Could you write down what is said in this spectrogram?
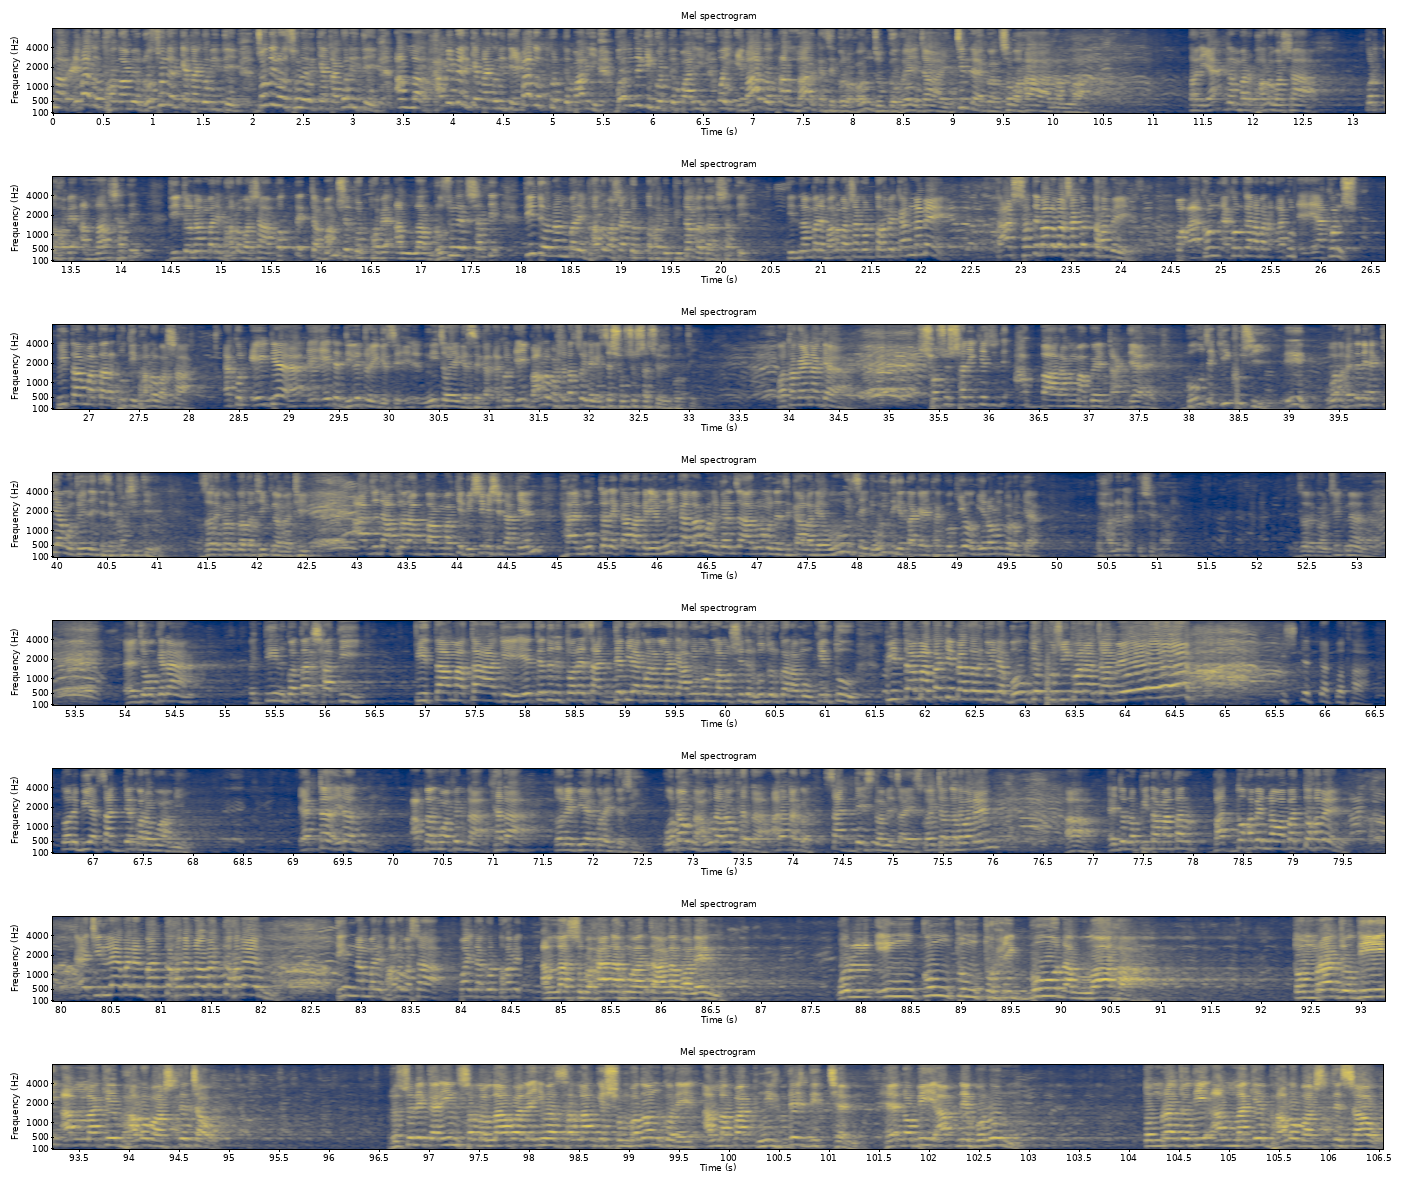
আপনার ইবাদত হতে হবে রসুলের ক্যাটাগরিতে, যদি রসুলের ক্যাটাগরিতে আল্লাহর হাবিবের ক্যাটাগরিতে ইবাদত করতে পারি, বন্দেগি করতে পারি, ওই ইবাদত আল্লাহর কাছে গ্রহণযোগ্য হয়ে যায়। চিল্লা এখন সুবহান আল্লাহ তাহলে এক নম্বর ভালোবাসা করতে হবে আল্লাহর সাথে, দ্বিতীয় নম্বরে ভালোবাসা প্রত্যেকটা মানুষের করতে হবে আল্লাহর রসুলের সাথে, তৃতীয় নম্বরে ভালোবাসা করতে হবে পিতামাতার সাথে। তিন নম্বরে ভালোবাসা করতে হবে কার নামে? কার সাথে ভালোবাসা করতে হবে? এখন, এখনকার আবার, এখন এখন পিতা মাতার প্রতি ভালোবাসা। এখন এইটা, এ- এইটা ডিলেট হয়ে গেছে এটা নিচ হয়ে গেছে এখন এই ভালোবাসাটা চলে গেছে শ্বশুর শাশুড়ির প্রতি। কথা কয় না কে? শ্বশুর শাড়িকে যদি আব্বা আর আম্মা করে ডাক দেয়, বউ যে কি খুশি? এ, মনে হয় যাইতেছে খুশিতে। জোরে কোন কথা ঠিক না ঠিক। আর যদি আপনার আব্বা আম্মাকে বেশি বেশি ডাকেন হ্যাঁ মুখটারে কালা করে, এমনি কালা মনে করেন যে আরও মনে হচ্ছে কালা করে, ওই সাইড ওই দিকে তাকাই থাকব। কেউ গিরম করো কে? ভালো লাগতেছে না। জোরে কোন ঠিক না? এই যুবকেরা ওই তিন কথার সাথী পিতা মাতা আগে, এতে যদি তোরে চারটে বিয়া করার লাগে, আমি মোল্লা মসজিদের হুজুর করামু। কিন্তু পিতা মাতাকে বেজার কইরা বউকে খুশি করা যাবে? স্টেট কথা, তোরে বিয়া চারটে করামু আমি। একটা, এটা আপনার মুয়াফিক না, খেদা, তোরে বিয়া করাইতেছি। ওটাও না, ওটারও খেদা। আর একটা কর চারটে ইসলামে চাইজ কয়টা ধরে বলেন? হ্যাঁ এই জন্য পিতা মাতার বাধ্য হবেন না অবাধ্য হবেন? এই চিল্লায় বলেন, বাধ্য হবেন না অবাধ্য হবেন? তিন নম্বরে ভালোবাসা পয়দা করতে হবে। আল্লাহ সুবহানাহু ওয়া তাআলা বলেন, কুল ইন কুনতুম তুহিব্বুন আল্লাহ। তোমরা যদি আল্লাহকে ভালোবাসতে চাও রসুল করিম আলহিসাল্লামকে সম্বোধন করে আল্লাহ পাক নির্দেশ দিচ্ছেন, হে নবী, আপনি বলুন, তোমরা যদি আল্লাহকে ভালোবাসতে চাও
